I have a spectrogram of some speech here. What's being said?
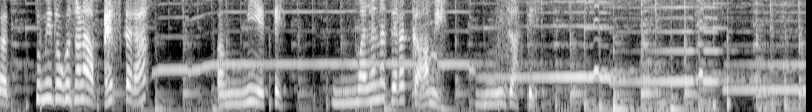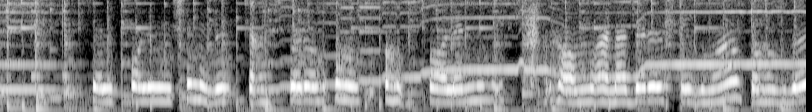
अ, तुम्ही दोघ जण अभ्यास करा. अ, मी येते. मला ना जरा काम आहे. मी जाते. question is a transfer of, of, of pollen from another stigma of the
